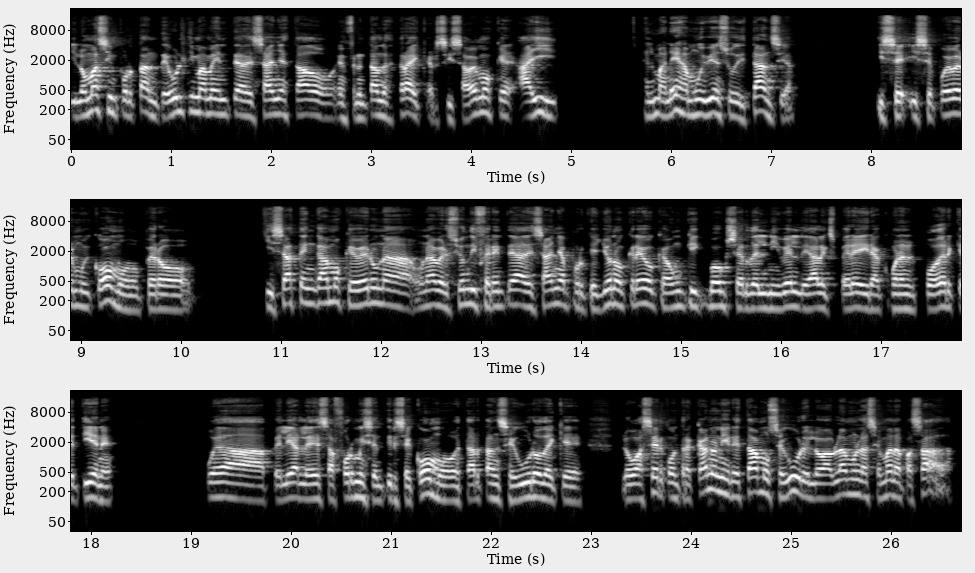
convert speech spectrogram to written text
Y lo más importante, últimamente Adesanya ha estado enfrentando a strikers y sabemos que ahí él maneja muy bien su distancia y se, y se puede ver muy cómodo, pero quizás tengamos que ver una, una, versión diferente de Adesanya porque yo no creo que a un kickboxer del nivel de Alex Pereira, con el poder que tiene, pueda pelearle de esa forma y sentirse cómodo, estar tan seguro de que lo va a hacer. Contra Cannonier estábamos seguros y lo hablamos la semana pasada.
